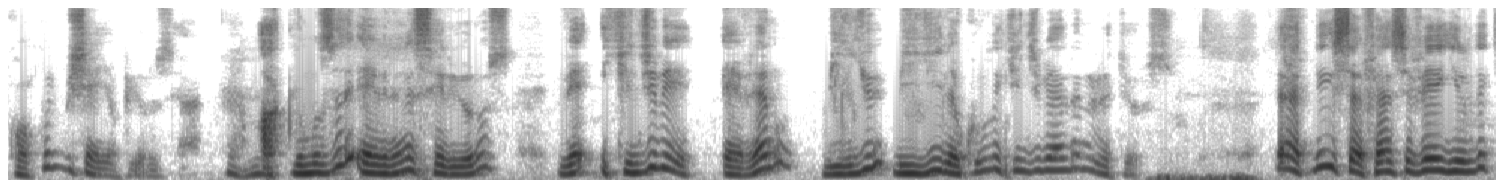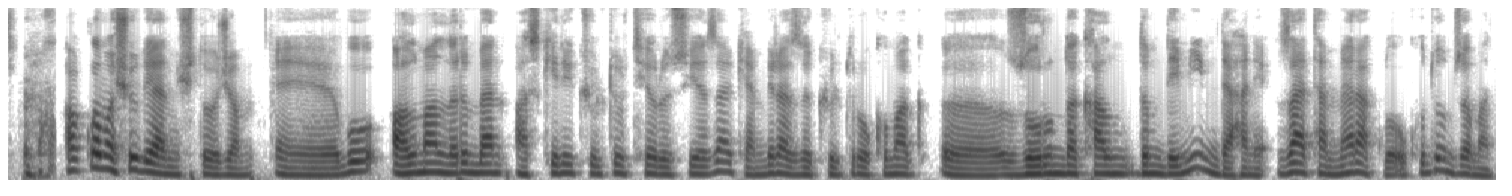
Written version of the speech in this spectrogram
Korkunç bir şey yapıyoruz yani. Hı hı. Aklımızı evrene seriyoruz ve ikinci bir evren bilgi bilgiyle kurulu ikinci bir evren üretiyoruz. Evet neyse felsefeye girdik. Aklıma şu gelmişti hocam. Ee, bu Almanların ben askeri kültür teorisi yazarken biraz da kültür okumak e, zorunda kaldım demeyeyim de hani zaten merakla okuduğum zaman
